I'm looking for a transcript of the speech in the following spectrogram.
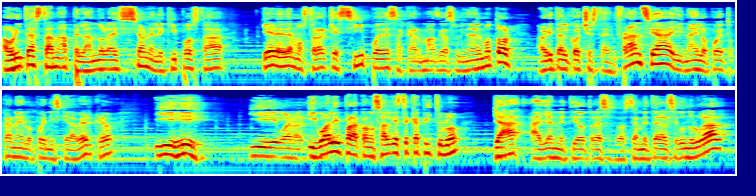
ahorita están apelando la decisión. El equipo está quiere demostrar que sí puede sacar más gasolina del motor. Ahorita el coche está en Francia y nadie lo puede tocar, nadie lo puede ni siquiera ver, creo. Y, y bueno, igual y para cuando salga este capítulo ya hayan metido otra vez a Sebastián Vettel al segundo lugar,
